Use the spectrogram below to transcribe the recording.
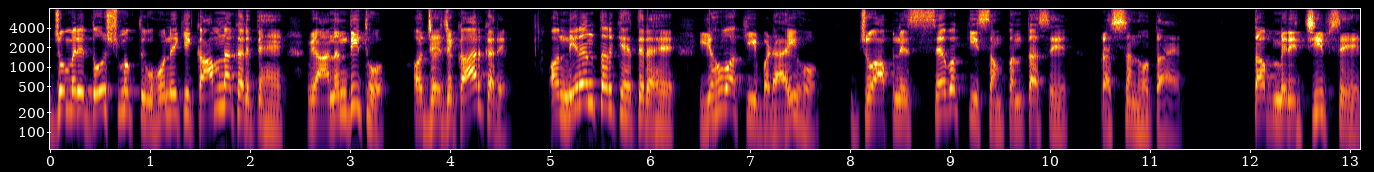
जो मेरे दोष मुक्त होने की कामना करते हैं, वे आनंदित हो और जय जयकार करें। और निरंतर कहते रहे, यहवा की बढ़ाई हो, जो अपने सेवक की संपन्नता से प्रसन्न होता है। तब मेरी जीप से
